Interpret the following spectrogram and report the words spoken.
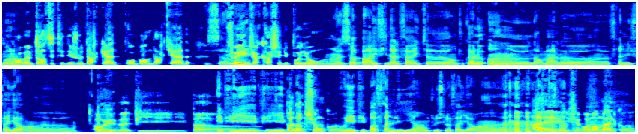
Voilà. En même temps c'était des jeux d'arcade pour bande d'arcade, Ça, il fallait oui. faire cracher du pognon. hein. Ouais, ça euh, pareil, Final Fight, euh, en tout cas le 1 euh, normal, euh, Friendly Fire. Hein, euh. Ah oui, bah, et puis pas. Et puis, et puis pas d'option quoi. Oui, et puis pas friendly, hein, en plus le Fire. Hein. Ah, et il fait vraiment mal quoi.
